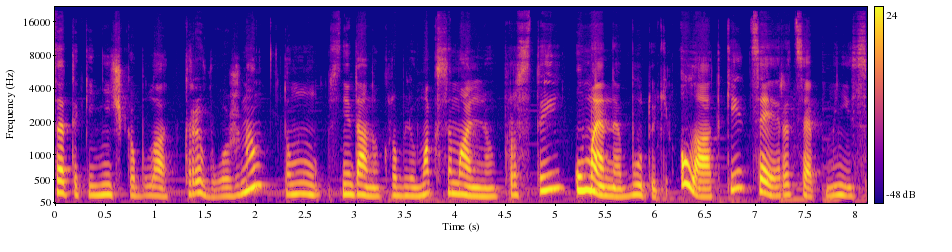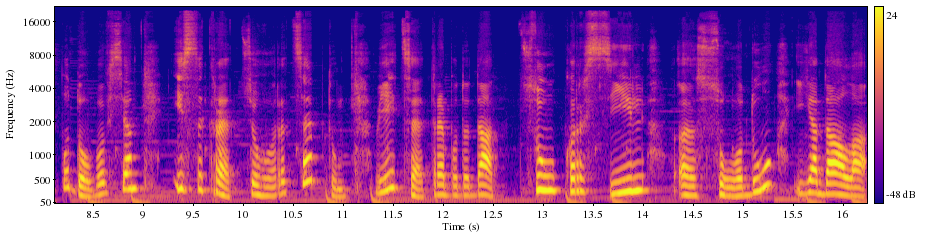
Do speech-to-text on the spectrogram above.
Все-таки нічка була тривожна, тому сніданок роблю максимально простий. У мене будуть оладки. Цей рецепт мені сподобався. І секрет цього рецепту в яйце треба додати цукор, сіль, е, соду. Я дала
